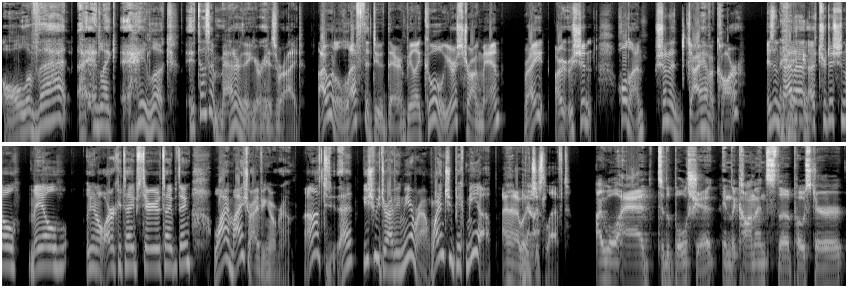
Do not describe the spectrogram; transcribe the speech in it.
all of that and like, hey, look, it doesn't matter that you're his ride. I would have left the dude there and be like, cool, you're a strong man, right? Or shouldn't, hold on, shouldn't a guy have a car? Isn't that a, a traditional male, you know, archetype, stereotype thing? Why am I driving you around? I don't have to do that. You should be driving me around. Why didn't you pick me up? And then I would have No. just left. I will add to the bullshit in the comments. The poster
